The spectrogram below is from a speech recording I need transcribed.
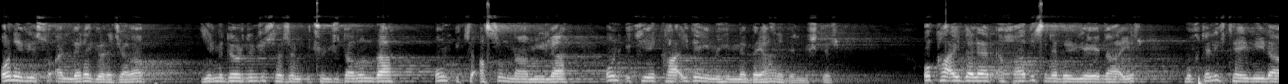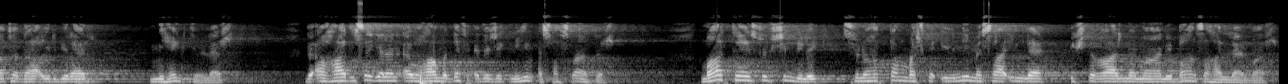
O nevi suallere göre cevap 24. sözün 3. dalında 12 asıl namıyla 12 kaide-i mühimme beyan edilmiştir. O kaideler ehadis-i nebeviyeye dair muhtelif tevilata dair birer mihenktirler ve ahadise gelen evhamı def edecek mühim esaslardır. Ma teessüf şimdilik sünuhattan başka ilmi mesaille iştigalime mani bazı haller var.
